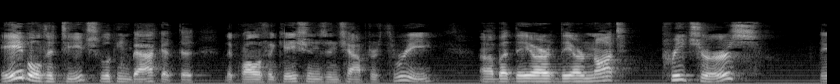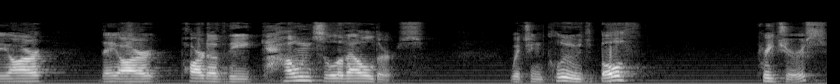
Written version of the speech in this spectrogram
able to teach, looking back at the, the qualifications in chapter 3, uh, but they are, they are not preachers. They are, they are part of the council of elders, which includes both preachers,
